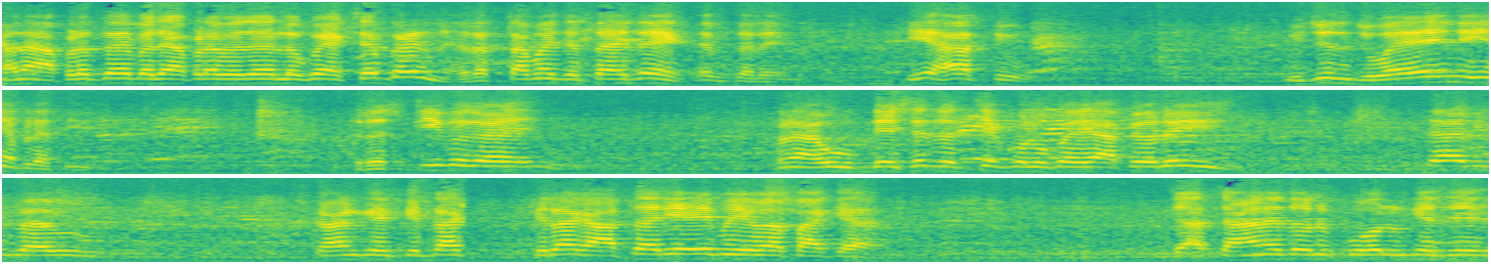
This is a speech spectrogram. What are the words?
અને આપડે તો બધા આપડા બધા લોકો એક્સેપ્ટ કરે ને. રસ્તામાં જતા હોય તો એક્સેપ્ટ કરે. એ હાથું બીજું તો જોવાય નહીં આપણાથી. દ્રષ્ટિ બગાડે પણ આવું ઉપદેશ જ વચ્ચે કોઈ લોકોએ આપ્યો નહીં. ચાલ્યું ગયું કારણ કે કેટલાક કેટલાક આચાર્ય એમાં એવા પાક્યા. જા- ચાણે દો ને પોલ કે છે.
